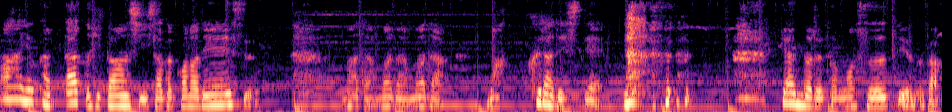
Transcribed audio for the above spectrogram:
あ、よかったと一安心したところです。まだまだまだ真っ暗でして、キャンドル灯すっていうのが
